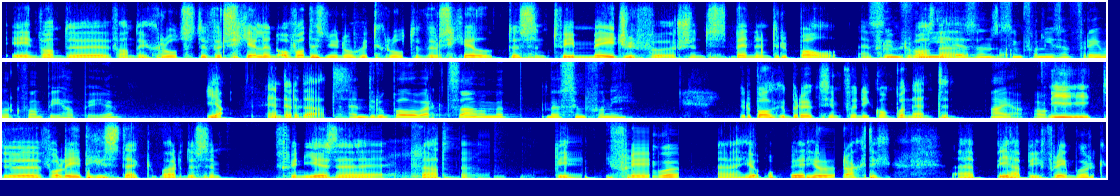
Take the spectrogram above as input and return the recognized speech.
een van de, van de grootste verschillen, of wat is nu nog het grote verschil tussen twee major versions binnen Drupal? En Symfony, was dat, is een, Symfony is een framework van PHP, hè? Inderdaad. En Drupal werkt samen met, met Symfony? Drupal gebruikt Symfony componenten. Ah ja, okay. Niet de volledige stack, maar de Symfony is uh, inderdaad een PHP framework. Uh, heel populair, heel prachtig uh, PHP framework.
